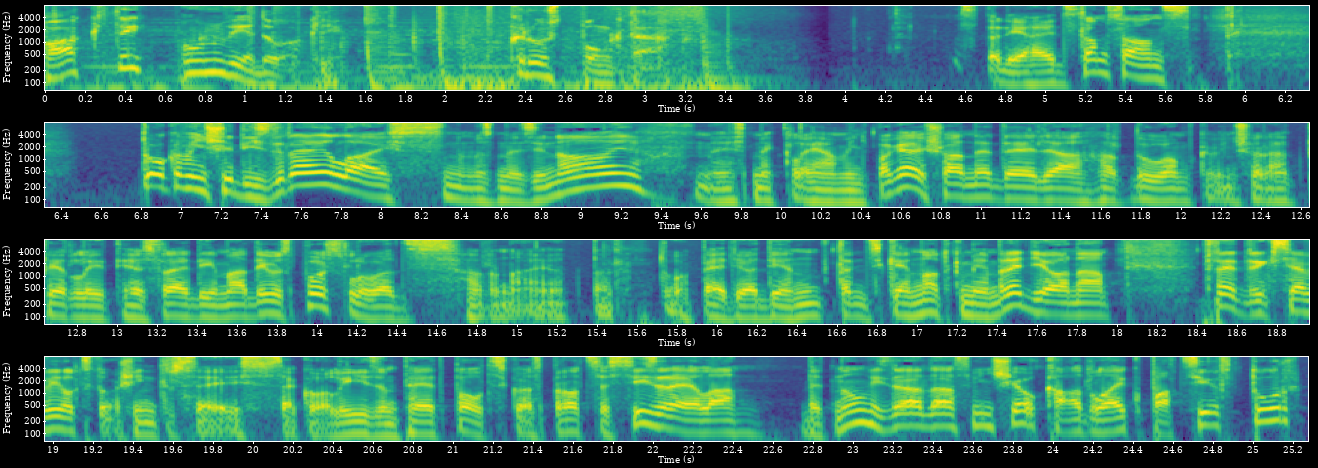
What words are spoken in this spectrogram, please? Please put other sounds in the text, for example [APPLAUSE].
Fakti un viedokļi. Krustpunktā. Studijā Aits Tomsons. To, ka viņš ir Izrēlā, es nemaz nezināju. Mēs meklējām viņu pagājušā nedēļā ar domu, ka viņš varētu piedalīties raidījumā divas puslodes, runājot par to pēdējo dienu traģiskiem notikumiem reģionā. Frederiks jau ilgstoši interesējas, seko līdzi un pēta politiskos procesus Izrēlā, bet, nu, izrādās viņš jau kādu laiku pats ir tur.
